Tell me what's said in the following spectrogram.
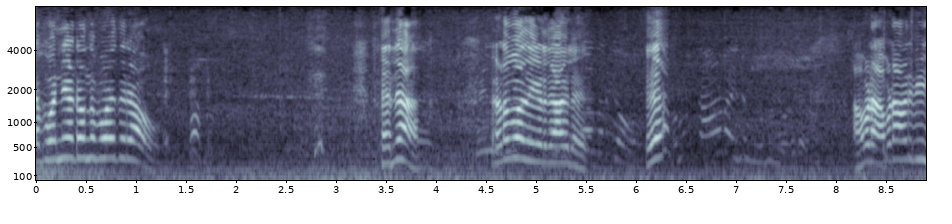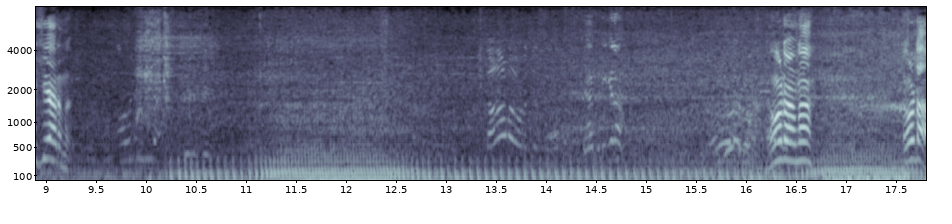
എന്റെ പൊന്നിയേട്ട ഒന്ന് പോയി തരാവോ? എന്നാ? എവിടെ പോ രാവിലെ? ഏ? അവിടെ അവിടെ അവർ വീശിയായിരുന്നു. എങ്ങോട്ടാണ് എങ്ങോട്ടാ?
